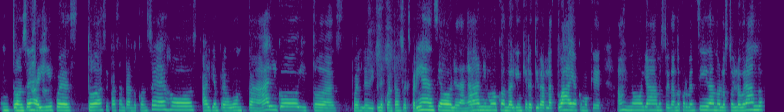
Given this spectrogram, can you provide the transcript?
Entonces ahí pues todas se pasan dando consejos, alguien pregunta algo y todas pues le, cuentan su experiencia o le dan ánimo cuando alguien quiere tirar la toalla, como que, ay no, ya me estoy dando por vencida, no lo estoy logrando,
